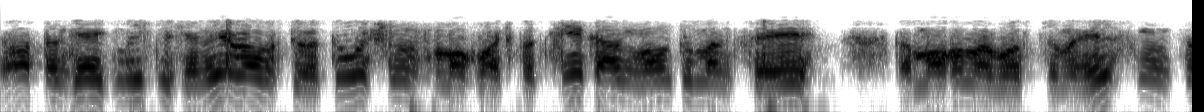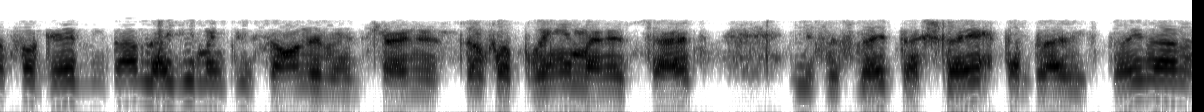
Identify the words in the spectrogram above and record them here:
Ja, dann gehe ich gemütlich hinüber, tue duschen, mache mal einen Spaziergang rund um den See. Dann machen wir was zum Essen zu vergeben. Dann lege ich mich in die Sonne, wenn es schön ist. So verbringe ich meine Zeit. Ist das Wetter schlecht, dann bleibe ich drinnen.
